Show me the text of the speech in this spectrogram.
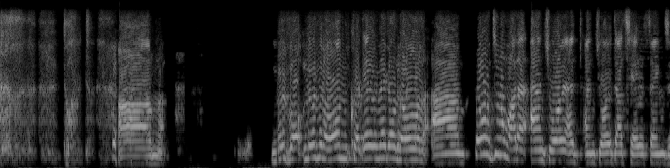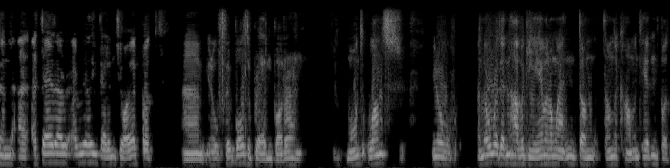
Um, move on, moving on quickly, Michael. No, um, no. Do you know what? I, enjoy, I, enjoyed that side of things, and I, I did. I, I really did enjoy it. But um, you know, football's the bread and butter. And once, once, you know, I know I didn't have a game, and I went and done done the commentating, but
